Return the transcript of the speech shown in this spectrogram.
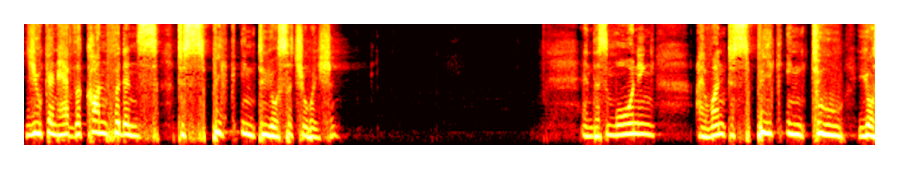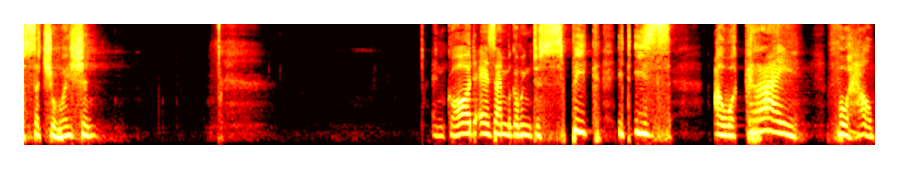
You can have the confidence to speak into your situation. And this morning, I want to speak into your situation. And God, as I'm going to speak, it is our cry for help.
